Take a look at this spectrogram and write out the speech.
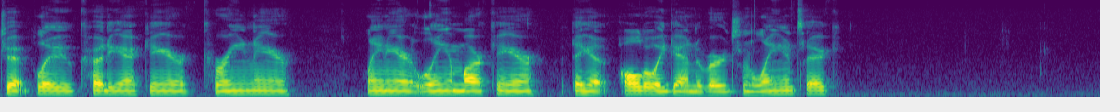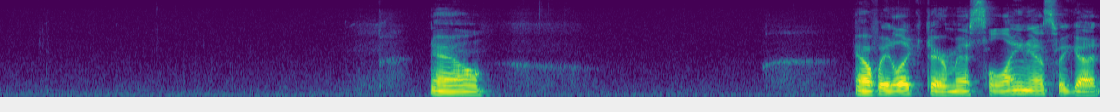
JetBlue, Kodiak Air, Korean Air, Lane Air, Landmark Air. They got all the way down to Virgin Atlantic. Now, now if we look at their miscellaneous, we got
